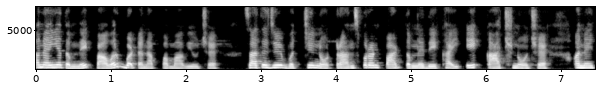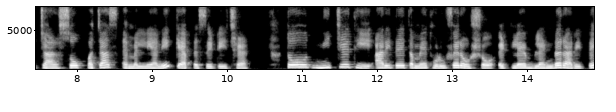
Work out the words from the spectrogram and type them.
અને અહીંયા તમને એક પાવર બટન આપવામાં આવ્યું છે. સાથે જે વચ્ચેનો ટ્રાન્સપરન્ટ પાર્ટ તમને દેખાય એ કાચનો છે અને ચારસો પચાસ એમએલની આની કેપેસિટી છે. તો નીચેથી આ રીતે તમે થોડું ફેરવશો એટલે બ્લેન્ડર આ રીતે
